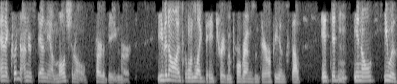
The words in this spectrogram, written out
and I couldn't understand the emotional part of being hurt. Even though I was going to like day treatment programs and therapy and stuff, it didn't you know, he was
